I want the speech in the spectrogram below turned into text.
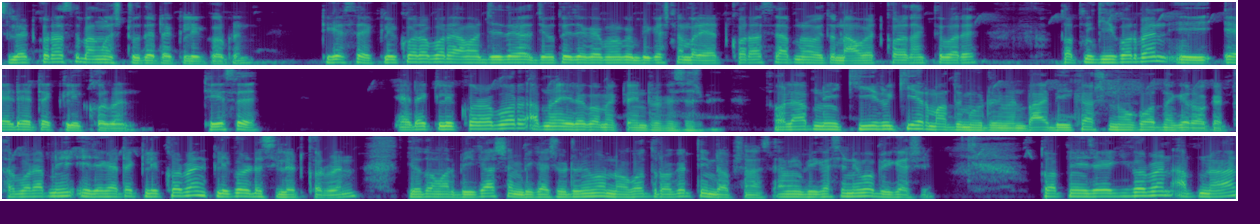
সিলেক্ট করা আছে বাংলাদেশ টুতে এটা ক্লিক করবেন। ঠিক আছে? ক্লিক করার পরে আমার যে যেহেতু এই জায়গায় মনে বিকাশ নাম্বার অ্যাড করা আছে, আপনার হয়তো নাও অ্যাড করা থাকতে পারে। তো আপনি কী করবেন? এই অ্যাড এটা ক্লিক করবেন। ঠিক আছে? অ্যাডে ক্লিক করার পর আপনার এরকম একটা ইন্টারফেস আসবে। তাহলে আপনি কি কি এর মাধ্যমে উঠে নেবেন? বা বিকাশ, নগদ নাকি রকেট? তারপরে আপনি এই জায়গাটা ক্লিক করবেন ক্লিক করে এটা সিলেক্ট করবেন। যেহেতু আমার বিকাশ, আমি বিকাশে উঠে নেব, নগদ, রকেট তিনটা অপশন আছে। আমি বিকাশে নেব, বিকাশে। তো আপনি এই জায়গায় কি করবেন? আপনার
